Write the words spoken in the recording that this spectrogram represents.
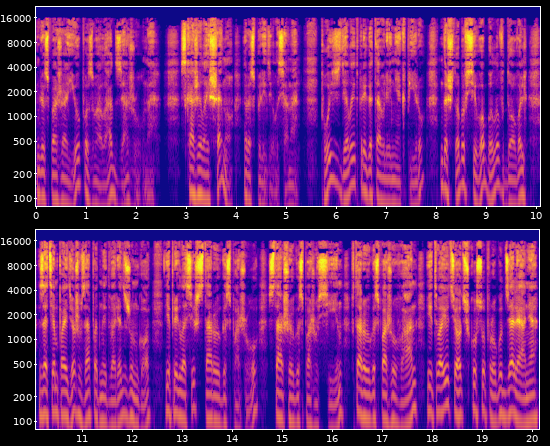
Госпожа Ю позвала Дзяжуна. «Скажи Лайшену», — распорядилась она, — «пусть сделает приготовление к пиру, да чтобы всего было вдоволь. Затем пойдешь в западный дворец Жунго и пригласишь старую госпожу, старшую госпожу Син, вторую госпожу Ван и твою тетушку, супругу Дзяляня».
